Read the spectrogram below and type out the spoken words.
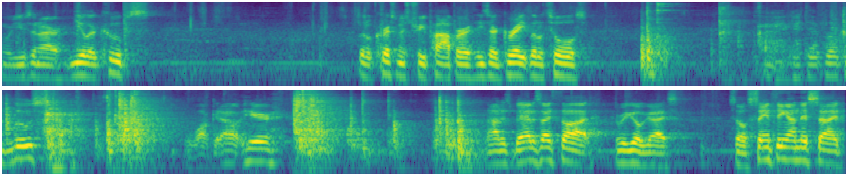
We're using our Mueller-Kueps little Christmas tree popper. These are great little tools. All right, get that broken loose. Walk it out here. Not as bad as I thought. Here we go, guys. So same thing on this side.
